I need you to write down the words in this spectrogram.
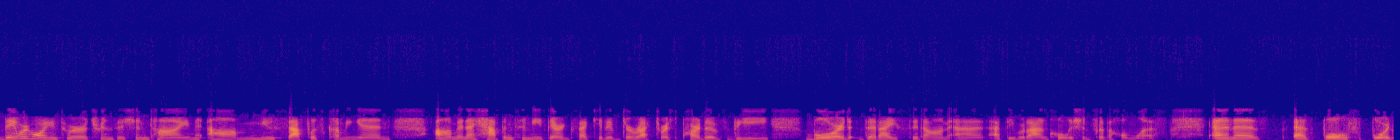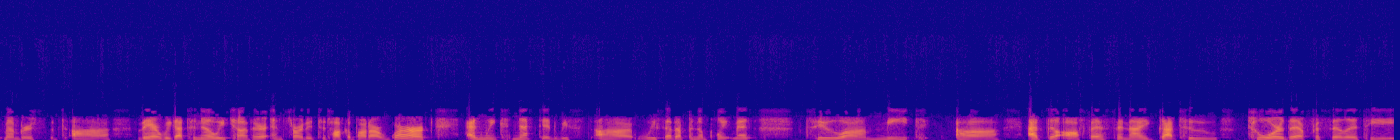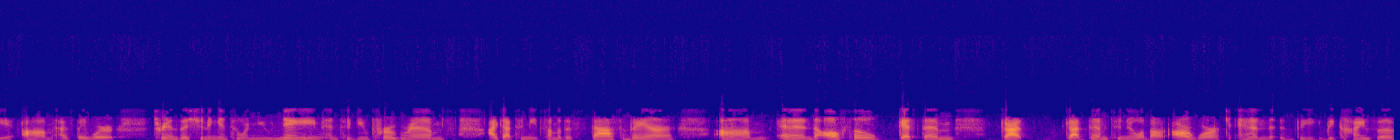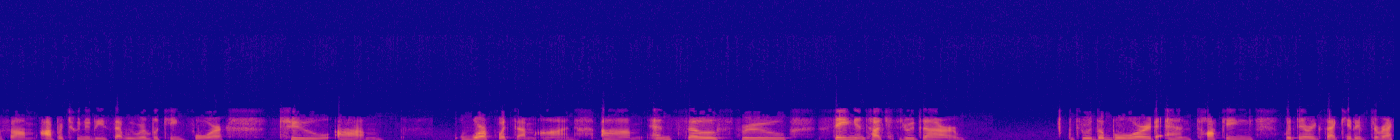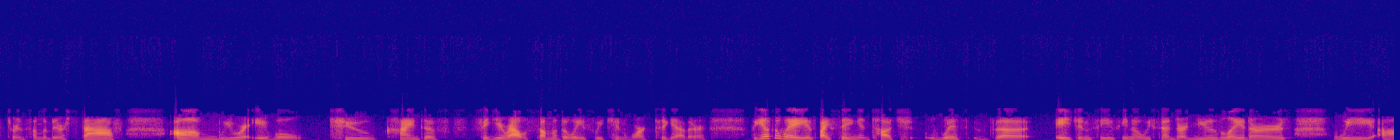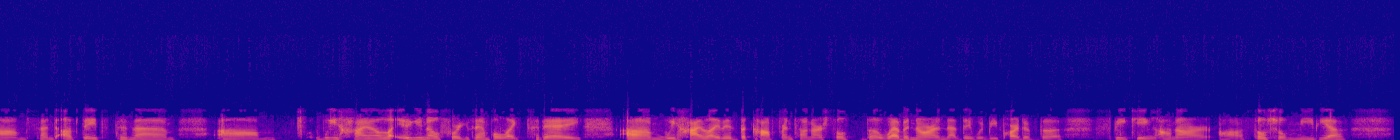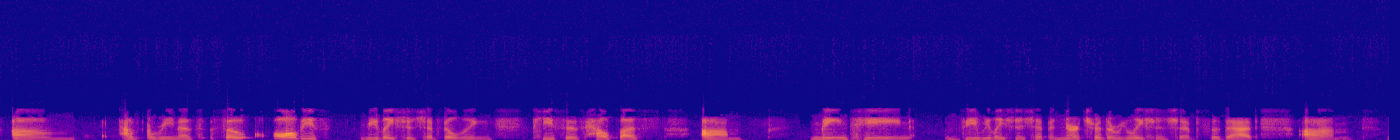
they were going through a transition time. Um, new staff was coming in, um, and I happened to meet their executive director as part of the board that I sit on at, at the Rhode Island Coalition for the Homeless. And as as both board members uh, there, we got to know each other and started to talk about our work, and we connected. We uh, we set up an appointment to uh, meet uh, at the office, and I got to tour their facility um, as they were transitioning into a new name, into new programs. I got to meet some of the staff there, um, and also get them got got them to know about our work and the the kinds of um, opportunities that we were looking for to um, work with them on. Um, and so through staying in touch through their through the board and talking with their executive director and some of their staff, um, we were able to kind of figure out some of the ways we can work together. The other way is by staying in touch with the agencies. You know, we send our newsletters, we um, send updates to them. Um, we highlight, you know, for example, like today, um, we highlighted the conference on our so, the webinar and that they would be part of the speaking on our uh, social media um, arenas. So all these relationship building pieces help us um, maintain the relationship and nurture the relationship so that um,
